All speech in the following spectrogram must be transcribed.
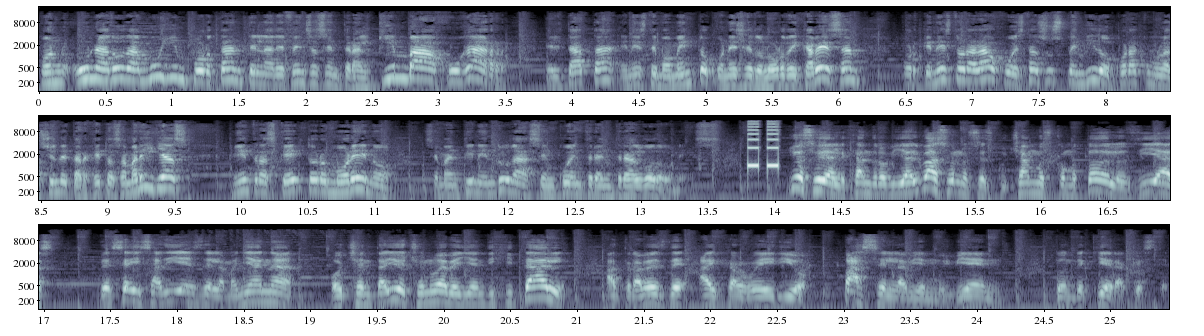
Con una duda muy importante en la defensa central. ¿Quién va a jugar el Tata en este momento con ese dolor de cabeza? Porque Néstor Araujo está suspendido por acumulación de tarjetas amarillas, mientras que Héctor Moreno se mantiene en duda, se encuentra entre algodones. Yo soy Alejandro Villalbazo, nos escuchamos como todos los días de 6 a 10 de la mañana, 88.9 y en digital a través de iHeartRadio. Pásenla bien, muy bien, donde quiera que estén.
